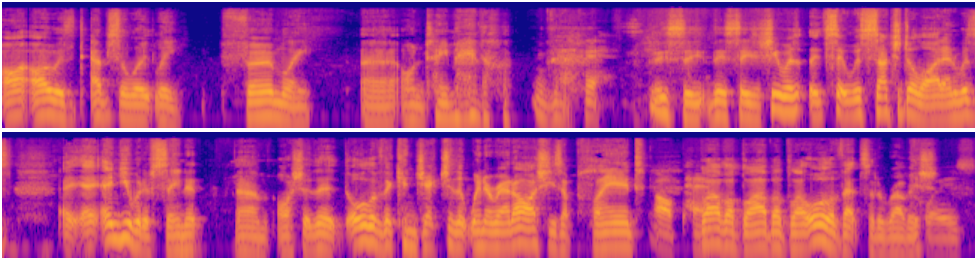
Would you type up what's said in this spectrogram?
I, I was absolutely firmly uh, on Team Heather. this this season, she was it was such a delight, and was and you would have seen it, um, Osher. The, all of the conjecture that went around. Oh, she's a plant. Oh, blah blah blah blah blah. All of that sort of rubbish. Please.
